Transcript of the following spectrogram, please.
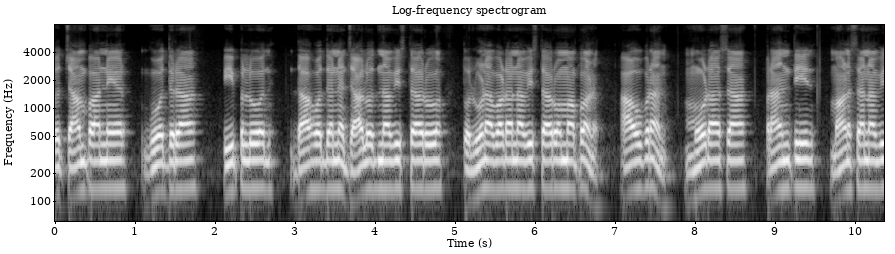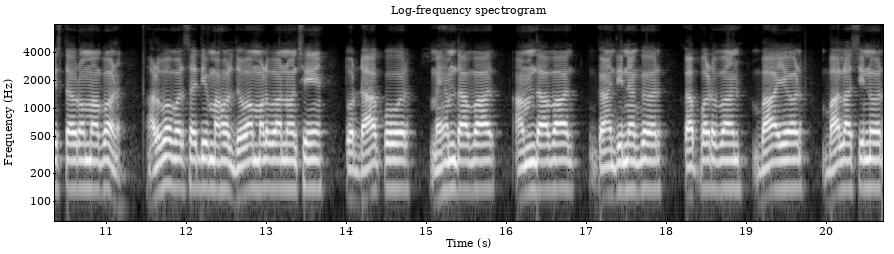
તો ચાંપાનેર, ગોધરા, પીપલોદ, દાહોદ અને ઝાલોદના વિસ્તારો, તો લુણાવાડાના વિસ્તારોમાં પણ આ ઉપરાંત મોડાસા પ્રાંતિજ માણસાના વિસ્તારોમાં પણ હળવો વરસાદી માહોલ જોવા મળવાનો છે. તો ડાકોર, મહેમદાવાદ, અમદાવાદ, ગાંધીનગર કપડવન બાયડ, બાલાસિનોર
